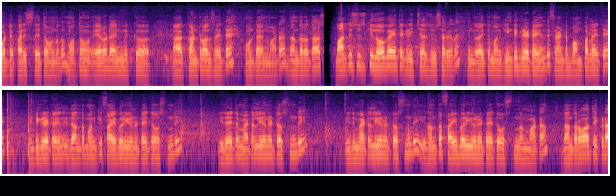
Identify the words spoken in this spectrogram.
కొట్టే పరిస్థితి అయితే ఉండదు. మొత్తం ఏరోడైనమిక్ కంట్రోల్స్ అయితే ఉంటాయన్నమాట. దాని తర్వాత మారుతి సుజుకి లోగో అయితే ఇక్కడ ఇచ్చారు చూసారు కదా? ఇందులో అయితే మనకి ఇంటిగ్రేట్ అయ్యింది ఫ్రంట్ బంపర్లు అయితే ఇంటిగ్రేట్ అయ్యింది ఇదంతా మనకి ఫైబర్ యూనిట్ అయితే వస్తుంది. ఇదైతే మెటల్ యూనిట్ వస్తుంది. ఇది మెటల్ యూనిట్ వస్తుంది. ఇదంతా ఫైబర్ యూనిట్ అయితే వస్తుందన్నమాట. దాని తర్వాత ఇక్కడ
